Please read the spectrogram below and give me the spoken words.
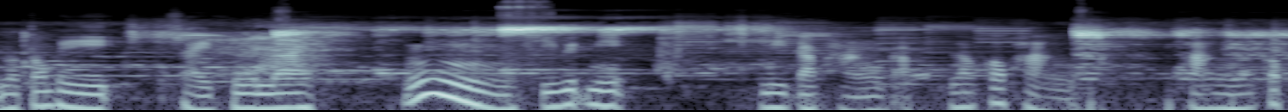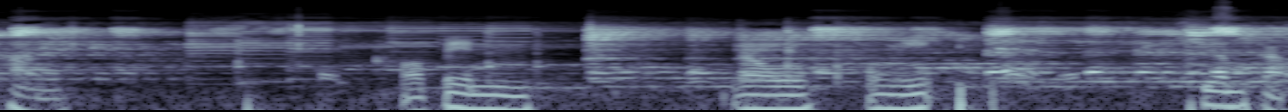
เราต้องไปใส่คืนเลยอืมชีวิตนี้ มีแต่พังกับ แล้วก็พัง พังแล้วก็พัง ขอเป็นเราตรงนี้ เชื่อมกับ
